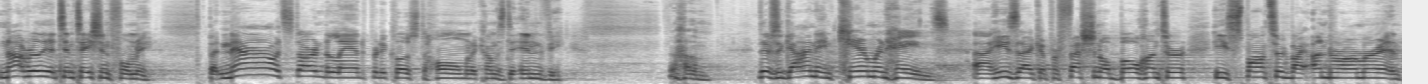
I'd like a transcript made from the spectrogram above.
not really a temptation for me. But now it's starting to land pretty close to home when it comes to envy. Um, there's a guy named Cameron Hanes. Uh, he's like a professional bow hunter. He's sponsored by Under Armour, and,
